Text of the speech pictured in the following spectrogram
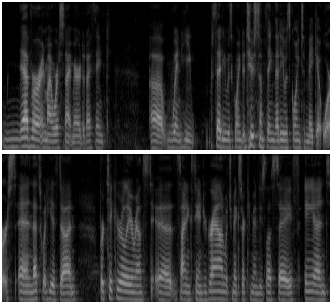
never in my worst nightmare did I think uh, when he said he was going to do something that he was going to make it worse. And that's what he has done particularly around st- uh, signing Stand Your Ground, which makes our communities less safe, and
